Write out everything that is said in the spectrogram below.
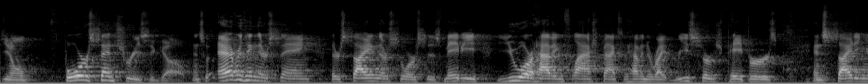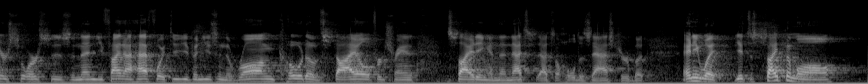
you know, four centuries ago. And so everything they're saying, they're citing their sources. Maybe you are having flashbacks of having to write research papers and citing your sources, and then you find out halfway through you've been using the wrong code of style for citing, and then that's, that's a whole disaster. But anyway, you have to cite them all.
